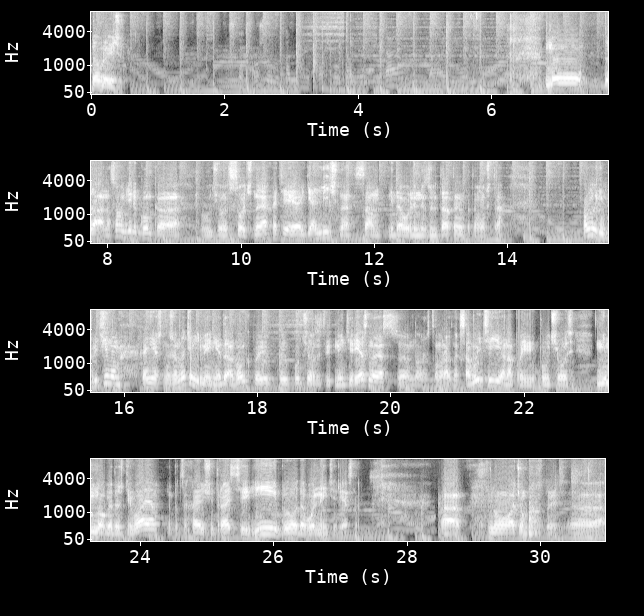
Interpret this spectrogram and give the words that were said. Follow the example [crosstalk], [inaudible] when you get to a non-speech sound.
Добрый вечер. Ну, да, на самом деле гонка получилась сочная, хотя я лично сам недоволен результатами, потому что по многим причинам, конечно же, но тем не менее, да, гонка получилась действительно интересная, с множеством разных событий. Она получилась немного дождевая на подсыхающей трассе и было довольно интересно. А, ну, о чем стоит э,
